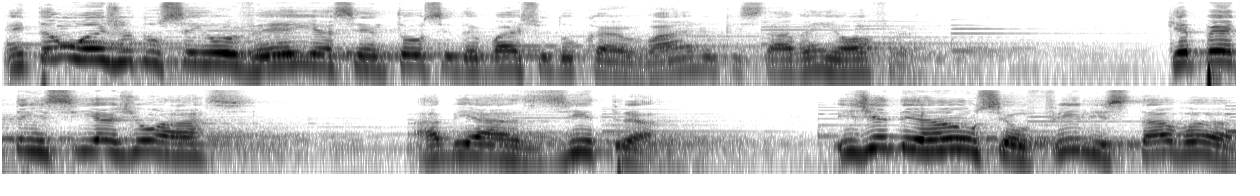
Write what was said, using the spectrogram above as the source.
Então o anjo do Senhor veio e assentou-se debaixo do carvalho que estava em Ofra, que pertencia a Joás, a Biazitra. E Gedeão, seu filho, estava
